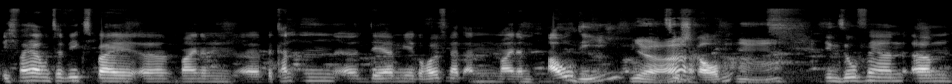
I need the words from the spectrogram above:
ich war ja unterwegs bei äh, meinem äh, Bekannten, äh, der mir geholfen hat, an meinem Audi Ja. zu schrauben. Mhm. Insofern ähm,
